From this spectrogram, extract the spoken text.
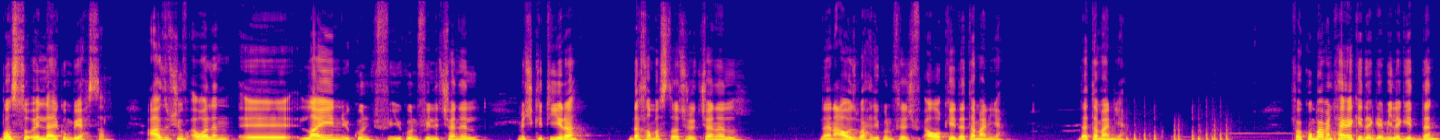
بصوا إيه اللي هيكون بيحصل. عاوز أشوف اولا آه line يكون في يكون فيه ال channel مش كتيرة. ده 15 channel لا أنا عاوز واحد يكون فيه آه أوكي ده 8 ده 8 فأكون بعمل حاجة كده جميلة جدا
